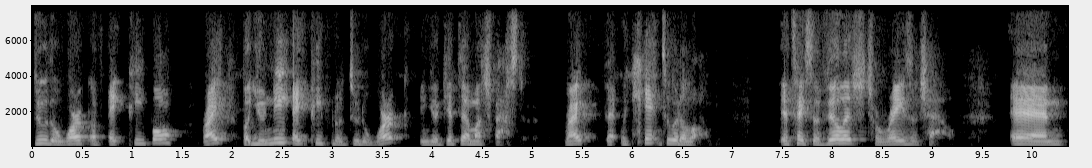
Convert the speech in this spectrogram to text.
do the work of eight people, right? But you need eight people to do the work, and you'll get there much faster right? That we can't do it alone. It takes a village to raise a child. And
